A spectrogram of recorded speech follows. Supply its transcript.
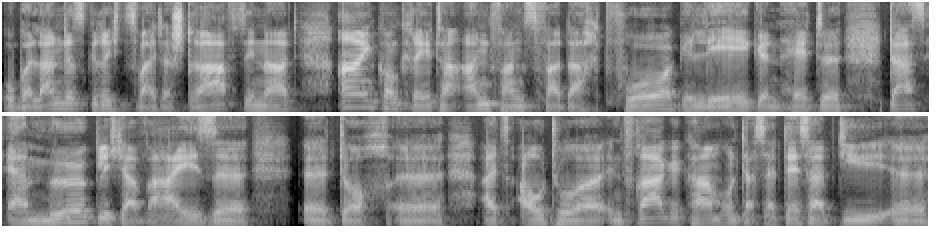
Oberlandesgericht, zweiter Strafsenat, ein konkreter Anfangsverdacht vorgelegen hätte, dass er möglicherweise äh, doch äh, als Autor in Frage kam und dass er deshalb die äh,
